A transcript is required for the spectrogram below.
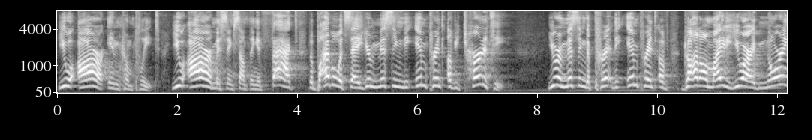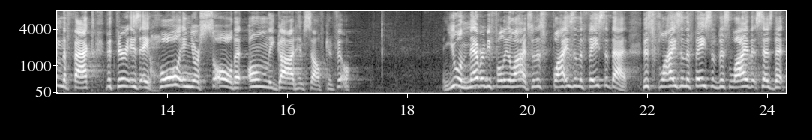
You are incomplete. You are missing something. In fact, the Bible would say you're missing the imprint of eternity. You are missing the, print, the imprint of God Almighty. You are ignoring the fact that there is a hole in your soul that only God Himself can fill and you will never be fully alive. So this flies in the face of that. This flies in the face of this lie that says that,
